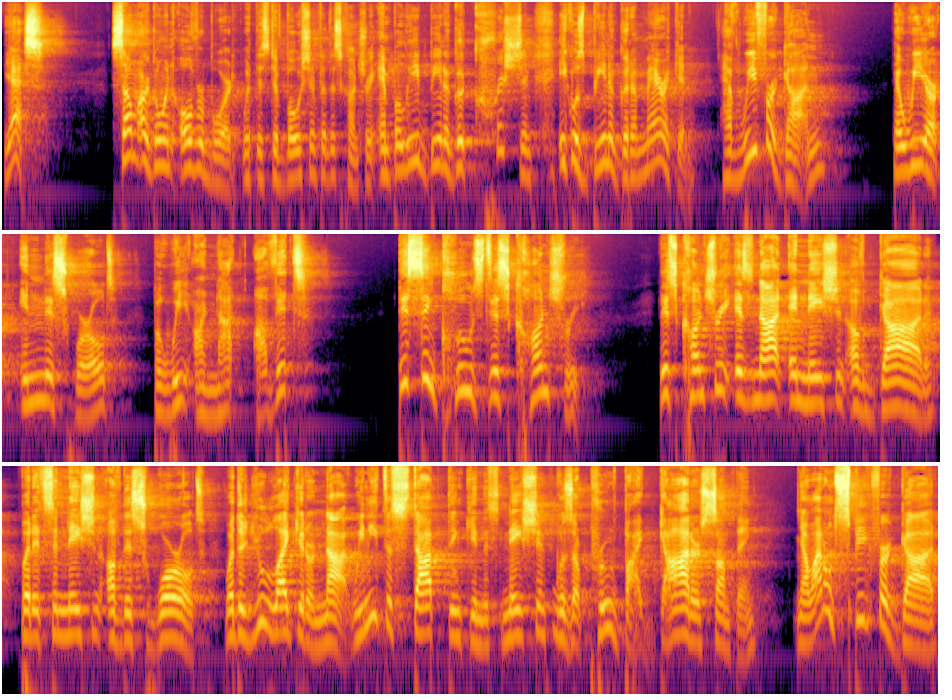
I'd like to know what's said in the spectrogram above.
Yes, some are going overboard with this devotion for this country and believe being a good Christian equals being a good American. Have we forgotten that we are in this world, but we are not of it? This includes this country. This country is not a nation of God, but it's a nation of this world. Whether you like it or not, we need to stop thinking this nation was approved by God or something. Now, I don't speak for God,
